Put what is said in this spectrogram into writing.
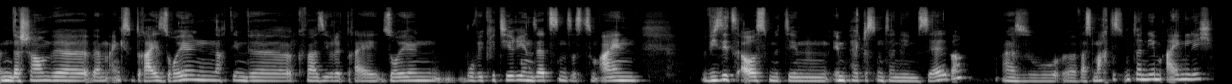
Ähm, da schauen wir, wir haben eigentlich so drei Säulen, nachdem wir quasi, oder drei Säulen, wo wir Kriterien setzen. Das ist zum einen, wie sieht's aus mit dem Impact des Unternehmens selber? Also, äh, was macht das Unternehmen eigentlich?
